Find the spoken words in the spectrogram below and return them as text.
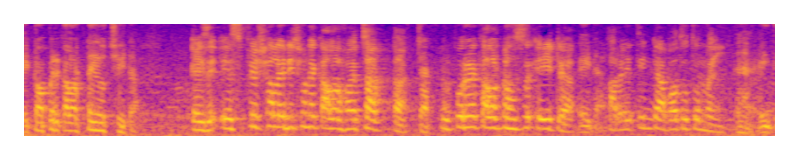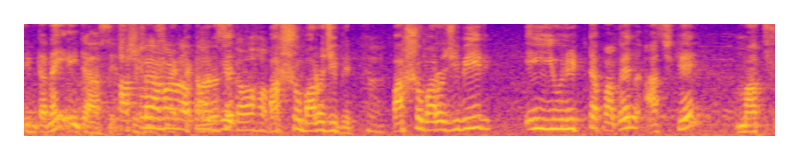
এই টপের কালারটাই হচ্ছে এটা। এই যে স্পেশাল এডিশনে কালার হয় চারটা। উপরের কালারটা হচ্ছে এইটা। আর এই তিনটা আপাতত নাই। হ্যাঁ এই তিনটা নাই এইটা আছে। আসলে আবার আপনার দিয়ে দেওয়া হবে। পাঁচশো বারো জিবির হুম। পাঁচশো বারো জিবির এই ইউনিটটা পাবেন আজকে মাত্র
